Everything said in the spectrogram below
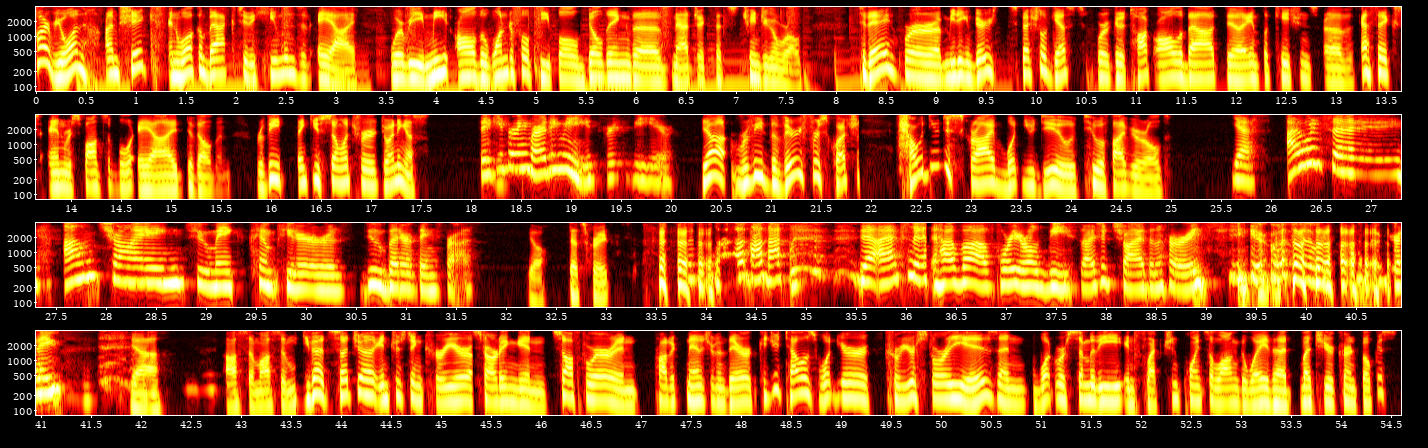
Hi, everyone. I'm Sheikh, and welcome back to the Humans of AI, where we meet all the wonderful people building the magic that's changing our world. Today, we're meeting a very special guest. We're going to talk all about the implications of ethics and responsible AI development. Ravit, thank you so much for joining us. Thank you for inviting me. It's great to be here. Yeah, Ravit, the very first question How would you describe what you do to a five year old? Yes, I would say I'm trying to make computers do better things for us. Yeah, that's great. yeah, I actually have a four year old niece, so I should try it in a hurry. yeah. Awesome. Awesome. You've had such an interesting career starting in software and product management there. Could you tell us what your career story is and what were some of the inflection points along the way that led to your current focus?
